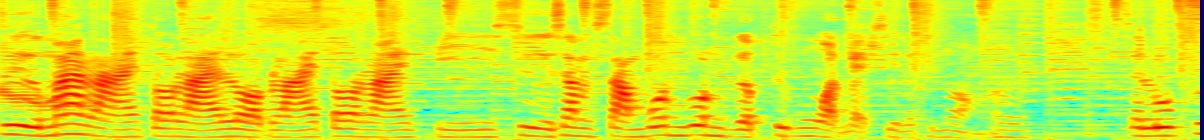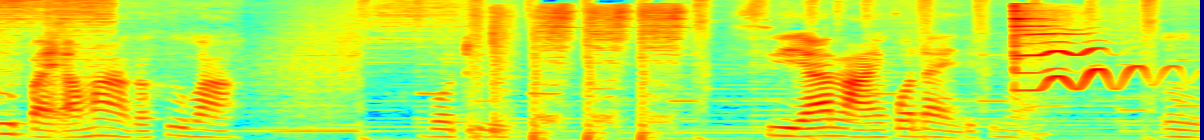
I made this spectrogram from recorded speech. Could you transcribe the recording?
ซื้อมาหลายต่อหลายรอบหลายต่อหลายปีซื้อซ้ำๆวนๆเกือบทุกงวดแบบสินะพี่น้องเออสรุปคือไปเอามาก็คือว่าบ่ถือ สียหลายกว่าใดจ้ะพี่น้อง เออ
